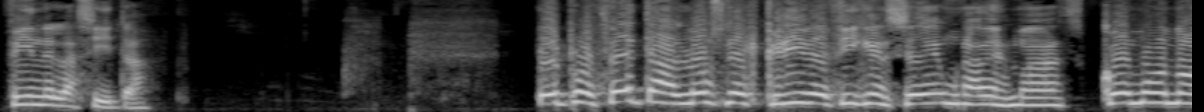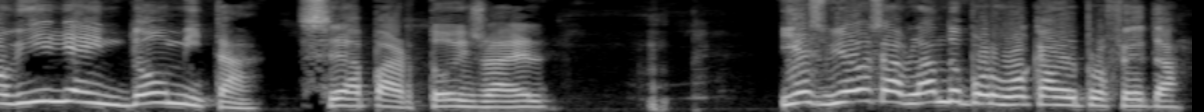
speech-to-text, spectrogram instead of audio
Fin de la cita. El profeta los describe, fíjense una vez más, como novilla indómita se apartó Israel. Y es Dios hablando por boca del profeta.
